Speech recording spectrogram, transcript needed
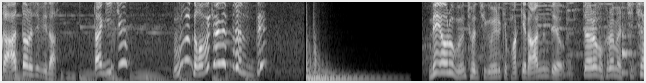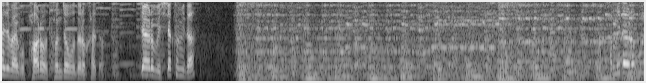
자 안 떨어집니다. 딱이죠? 우 너무 잘 만들었는데? 네 여러분. 전 지금 이렇게 밖에 나왔는데요. 자 여러분. 그러면 지체하지 말고 바로 던져보도록 하죠. 자 여러분. 시작합니다. 갑니다 여러분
